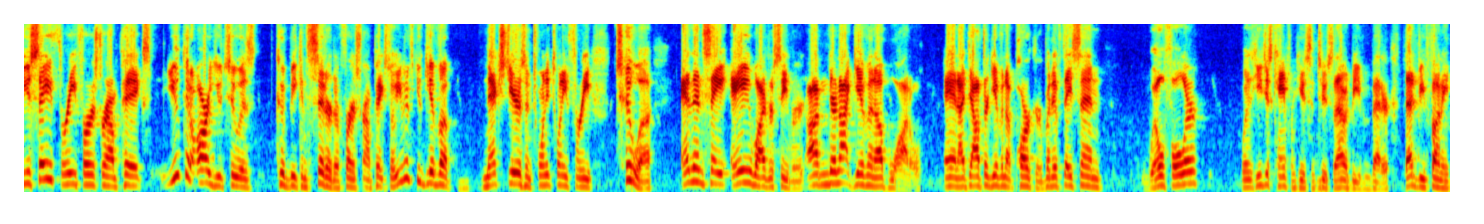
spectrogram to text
you say three first round picks, you could argue Tua is could be considered a first round pick. So even if you give up next year's in 2023 Tua and then say a wide receiver, um, they're not giving up Waddle, and I doubt they're giving up Parker. But if they send Will Fuller, well, he just came from Houston too, so that would be even better. That'd be funny.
